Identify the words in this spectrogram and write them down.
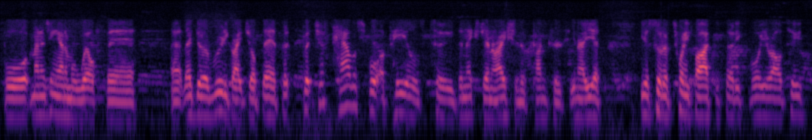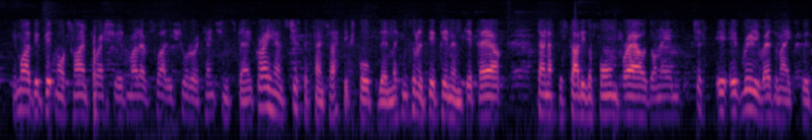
sport, managing animal welfare, uh, they do a really great job there. But but just how the sport appeals to the next generation of punters. You know, you're, you're sort of 25 to 34 year olds who you might be a bit more time pressured, might have slightly shorter attention span. Greyhound's just a fantastic sport for them. They can sort of dip in and dip out. Don't have to study the form for hours on end. Just it, it really resonates with,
